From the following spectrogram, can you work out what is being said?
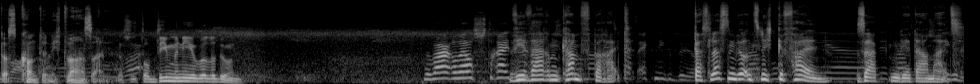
Das konnte nicht wahr sein. Dat ze het op die manier willen doen. Wir waren kampfbereit. Das lassen wir uns nicht gefallen, sagten wir damals.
